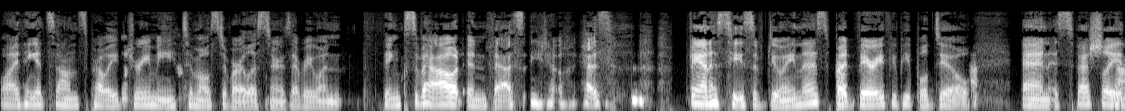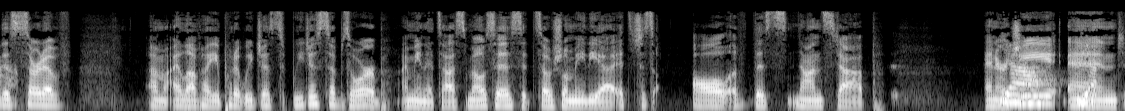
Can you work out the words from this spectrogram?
Well, I think it sounds probably dreamy to most of our listeners. Everyone thinks about and fast, you know, has fantasies of doing this, but very few people do. And especially Yeah. this sort of um, I love how you put it. We just we just absorb. I mean, it's osmosis, it's social media, it's just all of this nonstop energy, Yeah. Yeah. and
